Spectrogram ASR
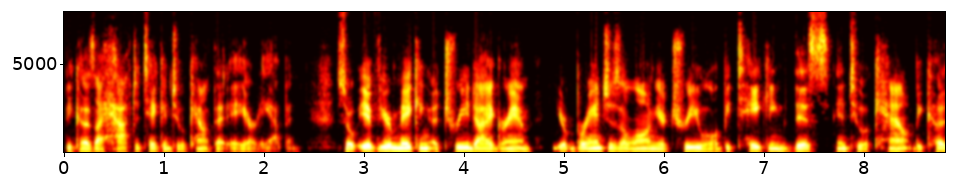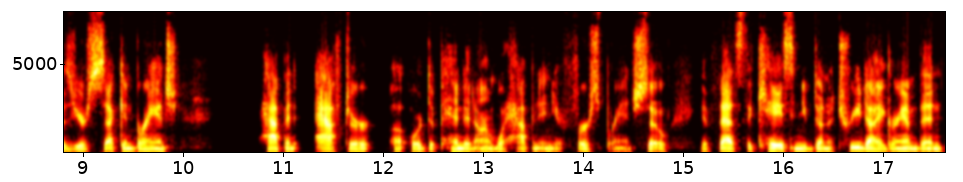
because I have to take into account that A already happened. So if you're making a tree diagram, your branches along your tree will be taking this into account because your second branch happened after uh, or depended on what happened in your first branch. So if that's the case and you've done a tree diagram, then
